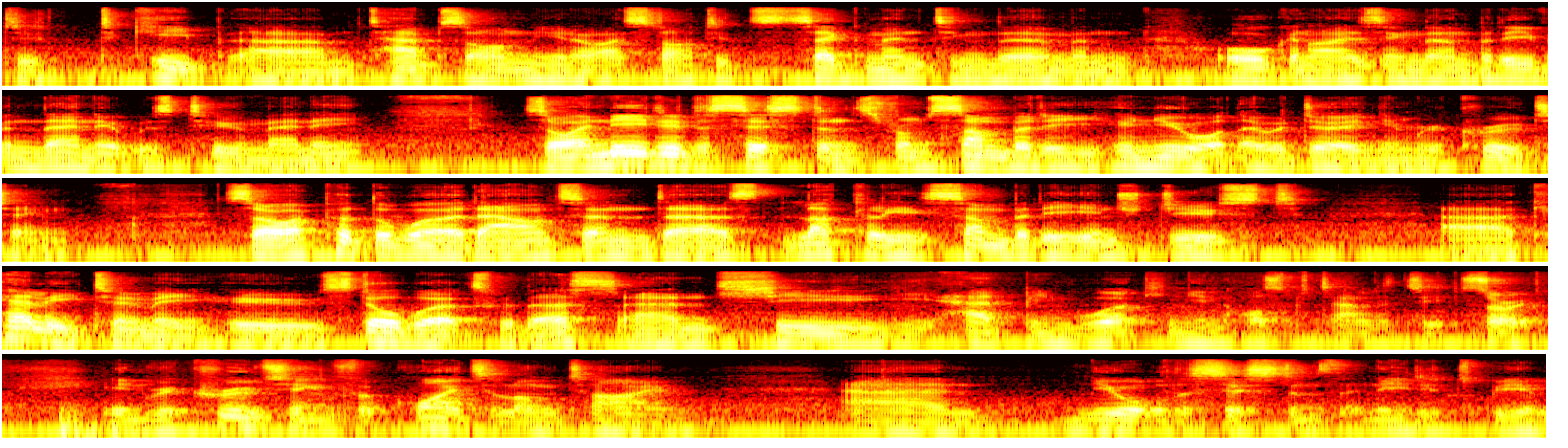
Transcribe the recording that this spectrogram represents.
to, to keep um, tabs on. You know, I started segmenting them and organizing them, but even then it was too many. So I needed assistance from somebody who knew what they were doing in recruiting. So I put the word out, and uh, luckily somebody introduced uh, Kelly to me, who still works with us, and she had been working in hospitality, sorry, in recruiting for quite a long time, and knew all the systems that needed to be in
